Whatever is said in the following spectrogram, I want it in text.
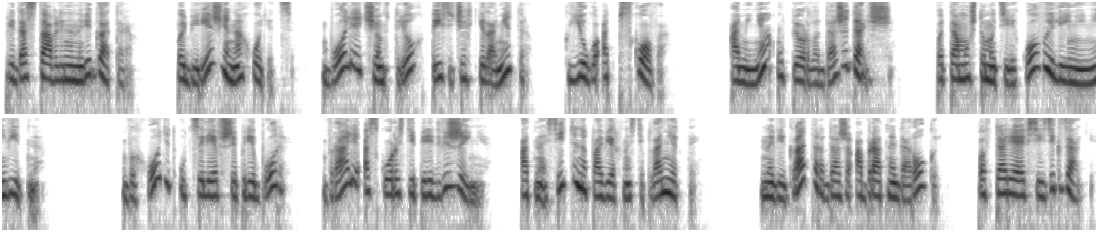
предоставленной навигатором, побережье находится более чем в трех тысячах километров к югу от Пскова а меня уперло даже дальше, потому что материковой линии не видно. Выходит, уцелевшие приборы врали о скорости передвижения относительно поверхности планеты. Навигатор даже обратной дорогой, повторяя все зигзаги,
